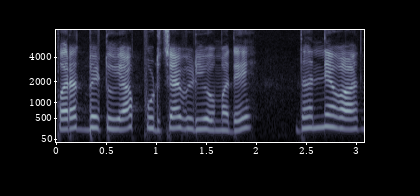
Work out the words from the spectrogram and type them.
परत भेटूया पुढच्या व्हिडिओमध्ये. धन्यवाद.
